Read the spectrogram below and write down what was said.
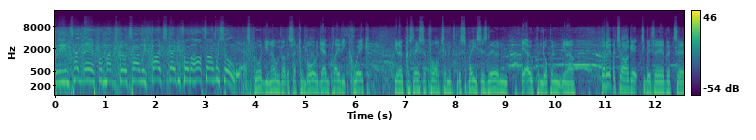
But the intent there from Mansfield Town with five to go before the half-time whistle. Yeah, it's good. You know, we got the second ball again, played it quick. You know, because they're supporting the, the spaces there, and it opened up, and you know, got to hit the target. To be fair, but uh,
